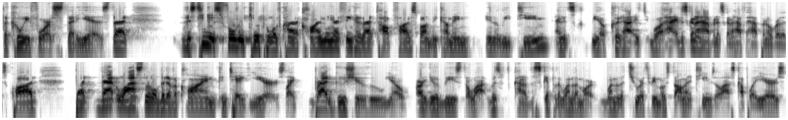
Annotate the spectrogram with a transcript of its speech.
the Koe force that he is. That this team is fully capable of kind of climbing, I think, into that top five spot and becoming an elite team. And it's, you know, could have, well, if it's going to happen, it's going to have to happen over this quad. But that last little bit of a climb can take years. Like Brad Gushue, who you know arguably is the lot was kind of the skip of the one of the more one of the two or three most dominant teams the last couple of years.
